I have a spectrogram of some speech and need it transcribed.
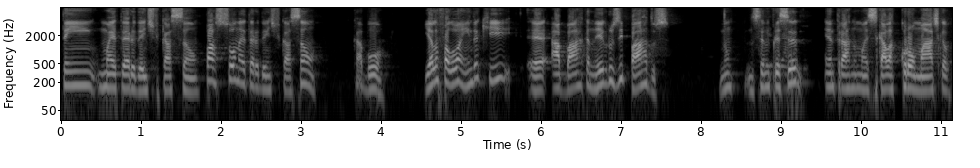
tem uma heteroidentificação. Passou na heteroidentificação, acabou. E ela falou ainda que é, abarca negros e pardos. Não, você não precisa entrar numa escala cromática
